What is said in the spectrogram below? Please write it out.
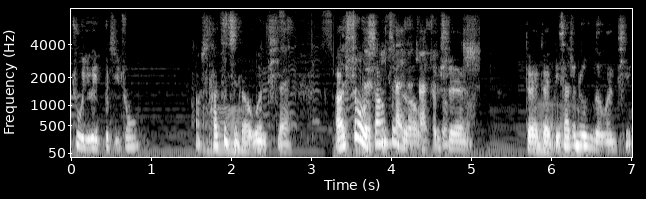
注意力不集中，啊，是他自己的问题。对，而受伤这个就是，对对，比赛专注度的问题。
